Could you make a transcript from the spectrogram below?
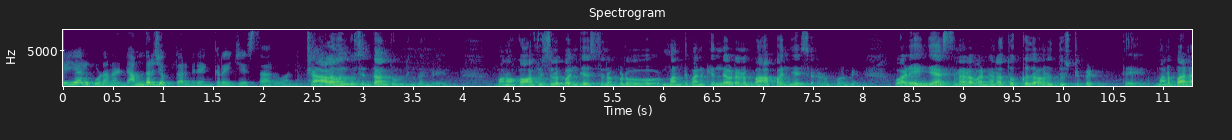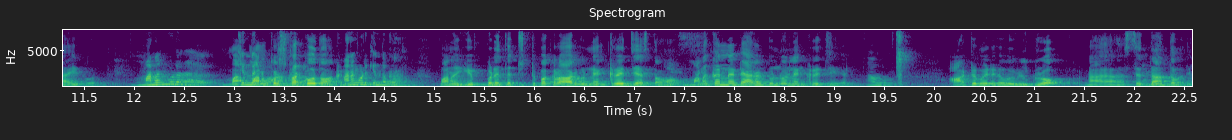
చెయ్యాలి కూడానండి. అందరు చెప్తారు మీరు ఎంకరేజ్ చేస్తారు అని. చాలా మందికి సిద్ధాంతం ఉంటుందండి. మనం ఒక ఆఫీసులో పనిచేస్తున్నప్పుడు మన మన కింద ఎవరైనా బాగా పనిచేస్తాడు అనుకోండి వాడు ఏం చేస్తున్నాడో వాడిని నెల తొక్కుదామని దృష్టి పెడితే మన పని అయిపోద్ది. మనం కూడా మనం కూడా. స్ట్రక్ అవుతాం అక్కడ మనం కూడా కింద పోతాం. మనం ఎప్పుడైతే చుట్టుపక్కల ఆరుగురిని ఎంకరేజ్ చేస్తామో మనకన్నా టాలెంట్ ఉన్న వాళ్ళని ఎంకరేజ్ చేయాలి ఆటోమేటిక్గా వీ విల్ గ్రో అప్ నా సిద్ధాంతం అది.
